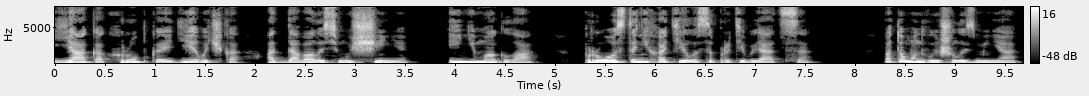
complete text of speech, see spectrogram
я, как хрупкая девочка, отдавалась мужчине и не могла, просто не хотела сопротивляться. Потом он вышел из меня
